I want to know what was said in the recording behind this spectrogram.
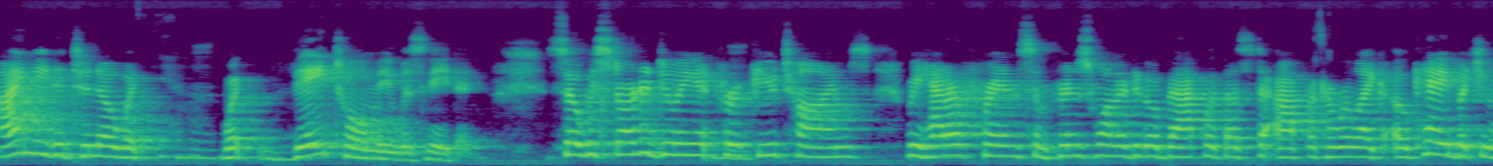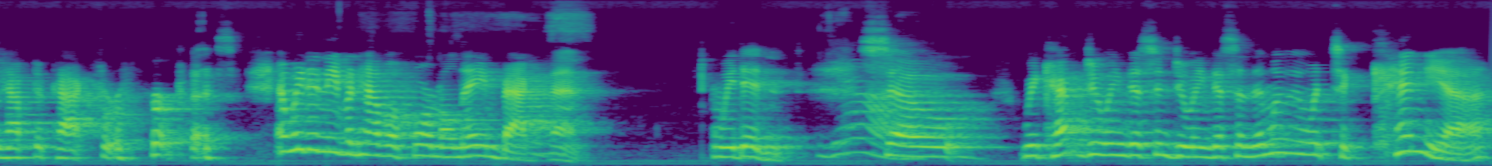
I needed to know what what they told me was needed. So we started doing it for a few times. We had our friends, some friends wanted to go back with us to Africa. We're like, okay, but you have to pack for a purpose. And we didn't even have a formal name back then. We didn't. Yeah. So we kept doing this and doing this. And then when we went to Kenya,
